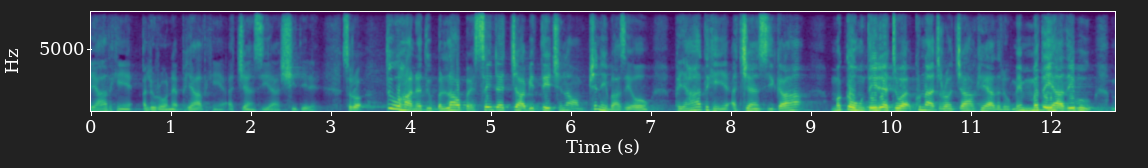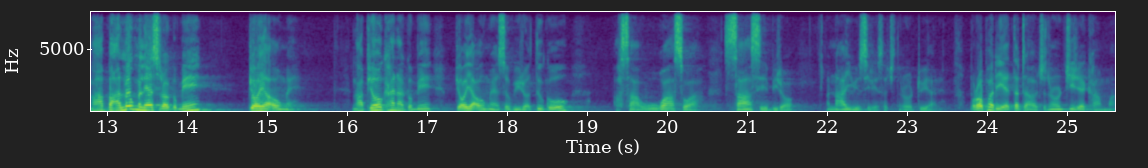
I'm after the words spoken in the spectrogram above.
ဘုရားသခင်ရဲ့အလိုတော်နဲ့ဘုရားသခင်ရဲ့အကြံစီရာရှိသေးတယ်ဆိုတော့သူ့ဟာနဲ့သူဘလောက်ပဲစိတ်တက်ကြပြီးတေချင်လောက်အောင်ဖြစ်နေပါစေအောင်ဘုရားသခင်ရဲ့အကြံစီကမကုံသေးတဲ့အတွက်ခုနကျွန်တော်ကြားခဲ့ရတယ်လို့မင်းမတရားသေးဘူးငါဘာလုပ်မလဲဆိုတော့ကမင်းပြောရအောင်မယ်ငါပြောခိုင်းတာကမင်းပြောရအောင်မယ်ဆိုပြီးတော့သူ့ကိုအစာဝါစွာစားစီပြီးတော့အနာယူစီတယ်ဆိုကျွန်တော်တို့တွေ့ရတယ်ပရောဖက်ရဲ့တက်တာကိုကျွန်တော်တို့ကြည့်တဲ့အခါမှာ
